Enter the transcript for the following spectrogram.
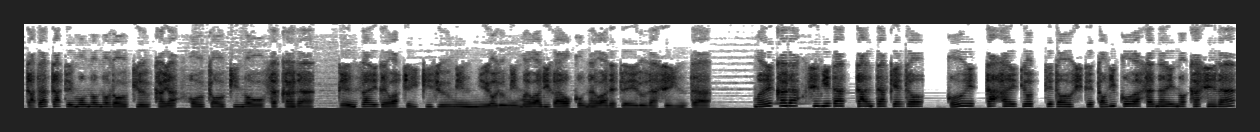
ただ建物の老朽化や不法投棄の多さから、現在では地域住民による見回りが行われているらしいんだ。前から不思議だったんだけど、こういった廃墟ってどうして取り壊さないのかしら？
